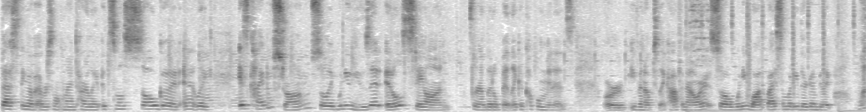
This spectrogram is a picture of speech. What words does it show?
best thing I've ever smelled in my entire life. It smells so good and it like it's kind of strong, so like when you use it, it'll stay on for a little bit, like a couple minutes. or even up to like half an hour. So when you walk by somebody, they're gonna be like, what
